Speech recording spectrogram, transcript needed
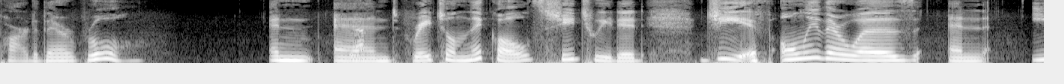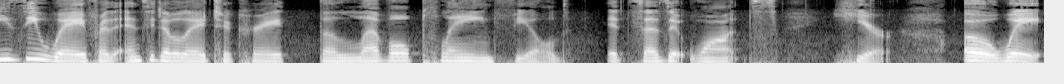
part of their rule. And and Rachel Nichols, she tweeted, "Gee, if only there was an easy way for the NCAA to create the level playing field it says it wants here. Oh, wait,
